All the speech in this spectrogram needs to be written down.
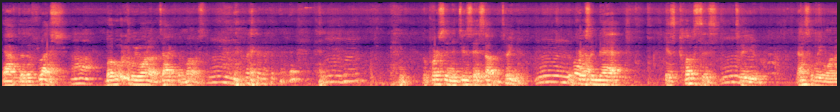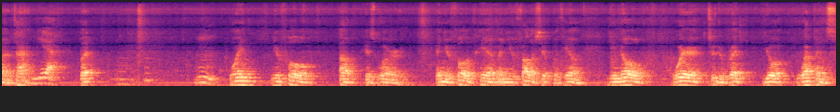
after the flesh. Uh-huh. But who do we want to attack the most? the person that just said something to you. Mm, the boy. person that is closest mm. to you. That's what we want to attack. Yeah. But mm. when you're full of His Word and you're full of Him and you fellowship with Him, you know where to direct your weapons.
